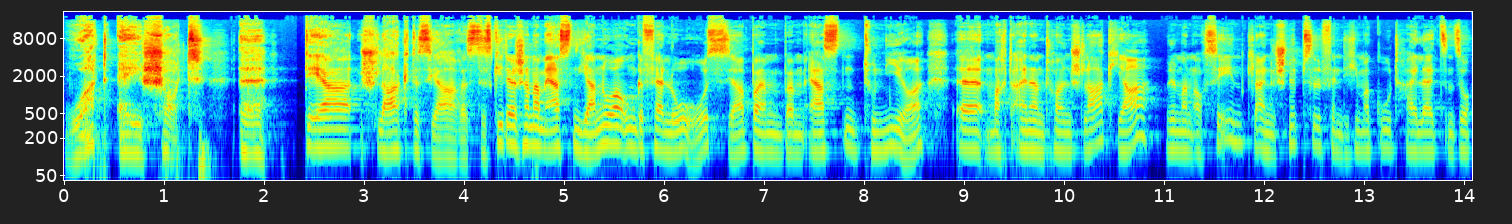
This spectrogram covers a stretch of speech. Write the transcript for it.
What a Shot. Äh, der Schlag des Jahres. Das geht ja schon am 1. Januar ungefähr los, ja, beim, beim ersten Turnier. Äh, macht einer einen tollen Schlag, ja, will man auch sehen. Kleine Schnipsel finde ich immer gut, Highlights und so.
